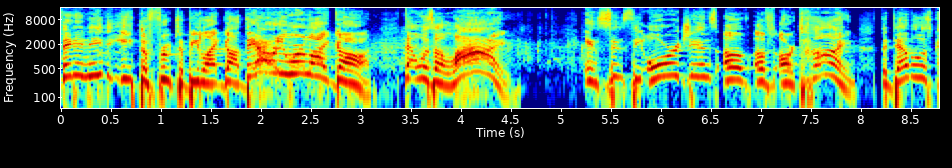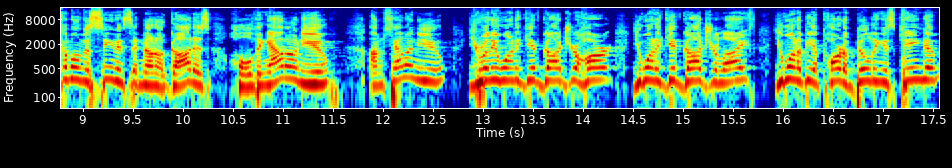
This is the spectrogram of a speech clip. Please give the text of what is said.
They didn't need to eat the fruit to be like God. They already were like God. That was a lie. And since the origins of, of our time, the devil has come on the scene and said, No, no, God is holding out on you. I'm telling you, you really want to give God your heart. You want to give God your life. You want to be a part of building his kingdom.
